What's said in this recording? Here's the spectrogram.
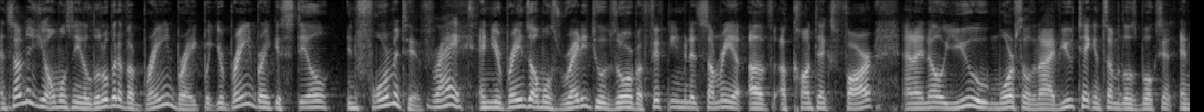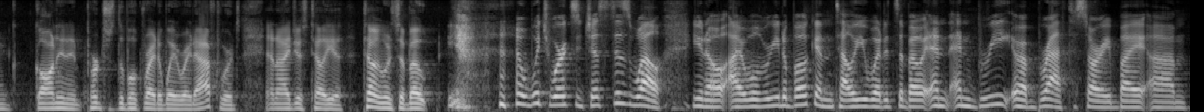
And sometimes you almost need a little bit of a brain break, but your brain break is still informative, Right. And your brain's almost ready to absorb a 15 minute summary of a context far. And I know you more so than I have. You've taken some of those books and, and gone in and purchased the book right away, right afterwards. And I just tell you, tell me what it's about. Yeah, which works just as well. You know, I will read a book and tell you what it's about. And and bre- uh, breath, sorry, by um,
